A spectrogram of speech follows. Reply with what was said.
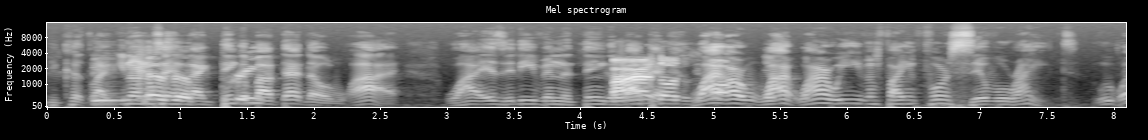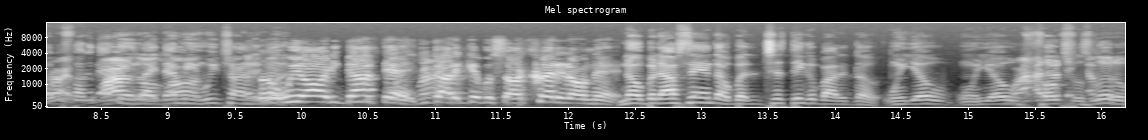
Because like you know what I'm saying? Like think pre- about that though. Why? Why is it even a thing about that? Why are why why are we even fighting for civil rights? What right. the fuck does that mean? Like that mean we trying to? No, we already got that. You got to give us our credit on that. No, but I'm saying though, but just think about it though. When yo when yo why folks was little,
